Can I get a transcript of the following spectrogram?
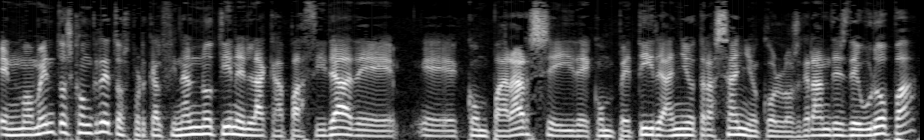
en momentos concretos, porque al final no tienen la capacidad de eh, compararse y de competir año tras año con los grandes de Europa,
